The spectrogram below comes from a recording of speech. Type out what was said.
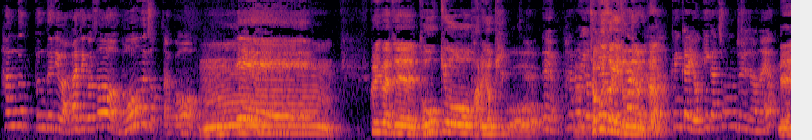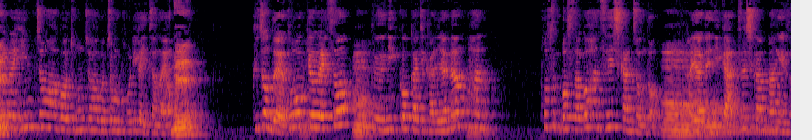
한국 분들이 와가지고서 너무 좋다고. 음. 예. 그러니까 이제 도쿄 바로 옆이고. 네, 바로 음, 여기 접근성이 좋네요, 일단. 그러니까 여기가 청주잖아요. 네. 그러면 인천하고 전주하고 좀 거리가 있잖아요. 네. 그 정도예요. 도쿄에서 어. 그 니코까지 가려면 음. 한 고속버스하고 한 3시간 정도 어. 가야 되니까 2시간 반에서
